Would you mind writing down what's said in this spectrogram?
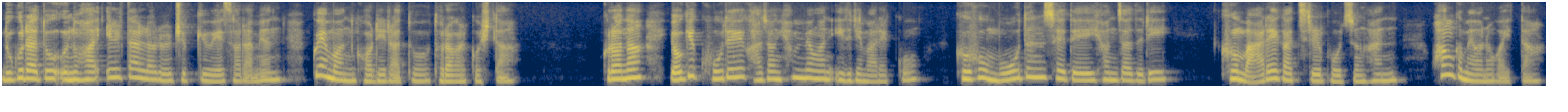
누구라도 은화 1달러를 줍기 위해서라면 꽤 먼 거리라도 돌아갈 것이다. 그러나 여기 고대의 가장 현명한 이들이 말했고 그 후 모든 세대의 현자들이 그 말의 가치를 보증한 황금의 언어가 있다.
